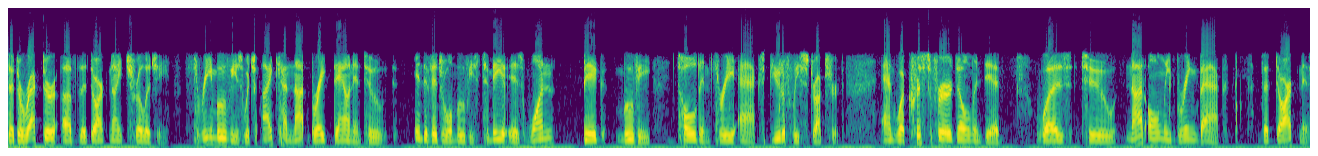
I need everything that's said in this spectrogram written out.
the director of the Dark Knight trilogy, three movies which I cannot break down into individual movies. To me, it is one big movie told in three acts, beautifully structured. And what Christopher Nolan did was to not only bring back the darkness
